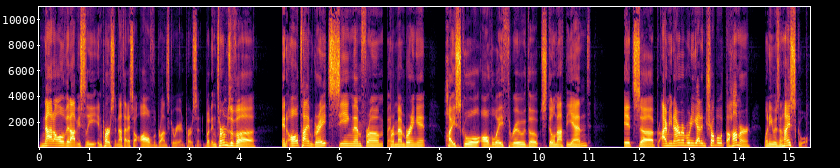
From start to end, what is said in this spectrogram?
not all of it obviously in person. Not that I saw all of LeBron's career in person, but in terms of a uh, an all time great, seeing them from remembering it, high school all the way through, though still not the end. It's uh, I mean, I remember when he got in trouble with the Hummer when he was in high school.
